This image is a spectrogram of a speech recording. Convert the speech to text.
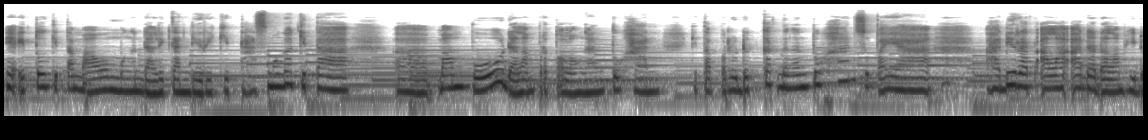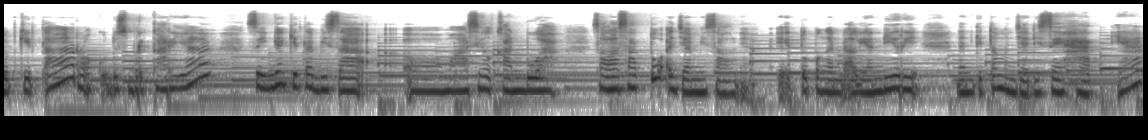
yaitu kita mau mengendalikan diri kita. Semoga kita uh, mampu dalam pertolongan Tuhan. Kita perlu dekat dengan Tuhan supaya hadirat Allah ada dalam hidup kita, Roh Kudus berkarya sehingga kita bisa uh, menghasilkan buah Salah satu aja misalnya yaitu pengendalian diri dan kita menjadi sehat ya.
